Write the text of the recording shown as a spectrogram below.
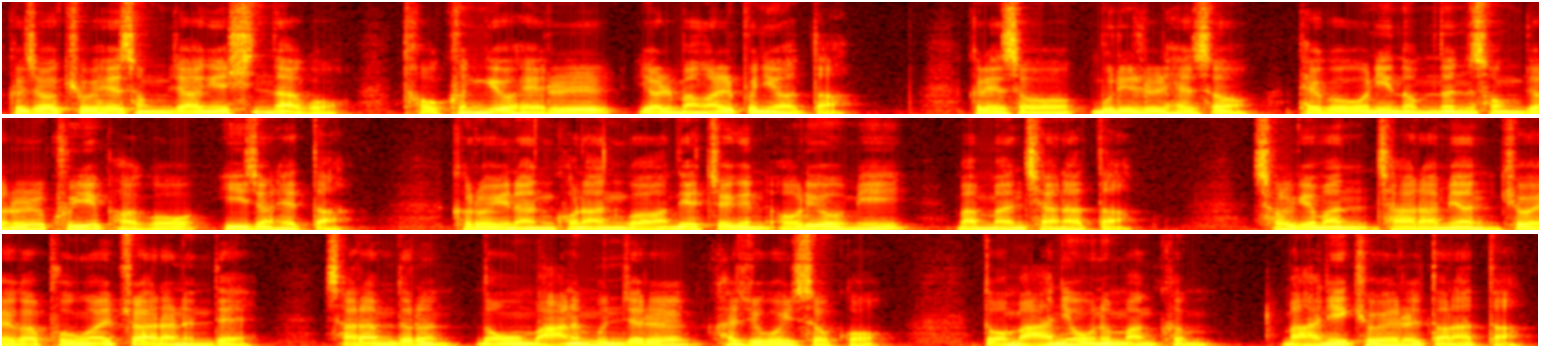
그저 교회 성장이 신나고 더 큰 교회를 열망할 뿐이었다. 그래서 무리를 해서 100억 원이 넘는 성전을 구입하고 이전했다. 그로 인한 고난과 내적인 어려움이 만만치 않았다. 설교만 잘하면 교회가 부흥할 줄 알았는데 사람들은 너무 많은 문제를 가지고 있었고 또 많이 오는 만큼 많이 교회를 떠났다.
